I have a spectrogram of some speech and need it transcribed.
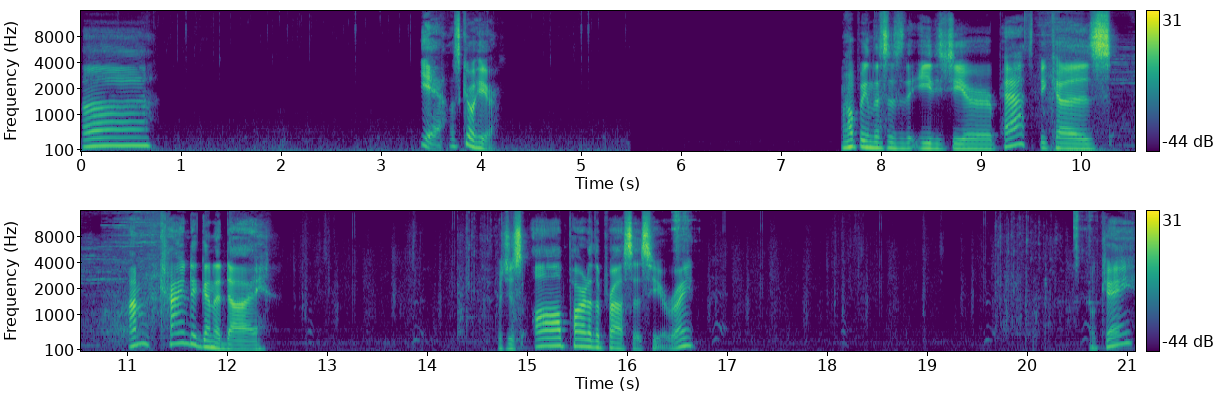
Uh, yeah, let's go here. I'm hoping this is the easier path because I'm kind of gonna die. Which is all part of the process here, right? Okay.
